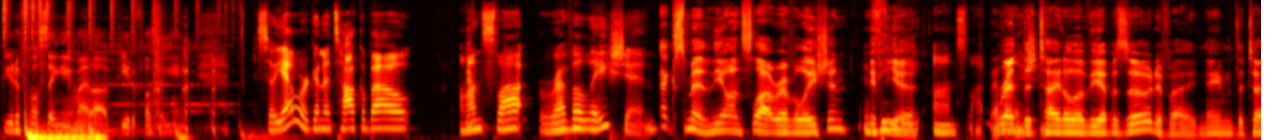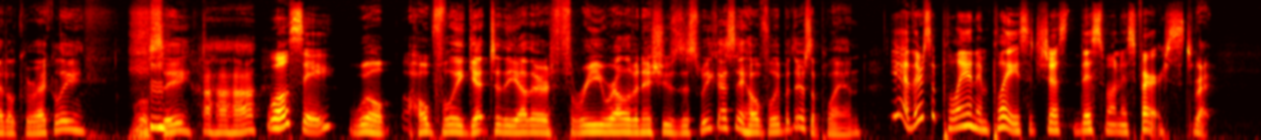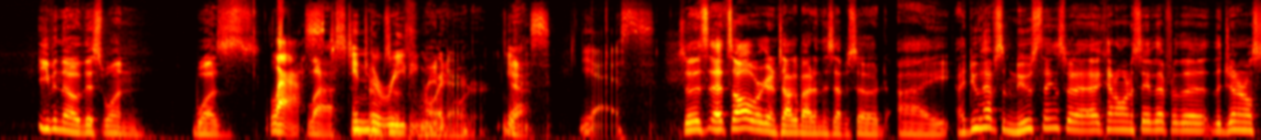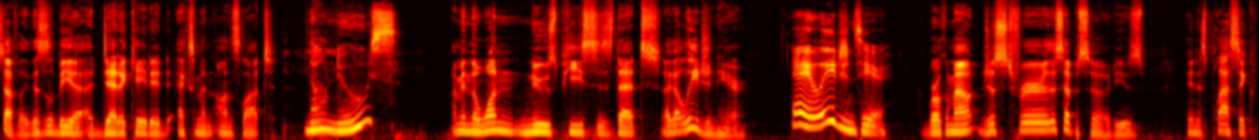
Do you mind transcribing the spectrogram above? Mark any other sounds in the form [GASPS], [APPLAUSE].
Beautiful singing, my love. Beautiful singing. [LAUGHS] so, yeah, we're going to talk about Onslaught Revelation. X Men: The Onslaught Revelation. If the you Onslaught read the title of the episode, if I named the title correctly, we'll see. [LAUGHS] ha ha ha. We'll see. We'll hopefully get to the other three relevant issues this week. I say hopefully, but there's a plan. Yeah, there's a plan in place. It's just this one is first. Right. Even though this one was Last. last in, the reading, reading order. order. Yeah. Yes. Yes. So this, that's all we're going to talk about in this episode. I I do have some news things, but I kind of want to save that for the the general stuff. Like this will be a, a dedicated X Men onslaught. No news? I mean, the one news piece is that I got Legion here. Hey, Legion's here. I broke him out just for this episode. He was in his plastic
